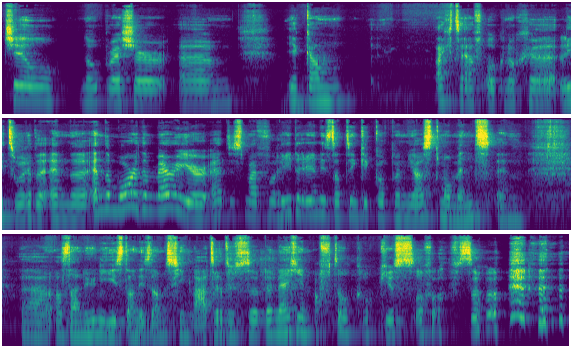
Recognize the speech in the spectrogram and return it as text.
chill, no pressure. Um, je kan achteraf ook nog uh, lid worden. En uh, the more the merrier. Hè. Dus, maar voor iedereen is dat denk ik op een juist moment. En uh, als dat nu niet is, dan is dat misschien later. Dus bij mij geen aftelklokjes of, of zo.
